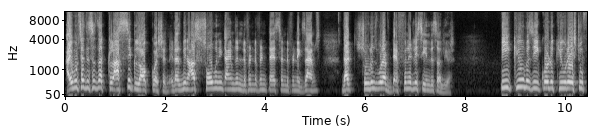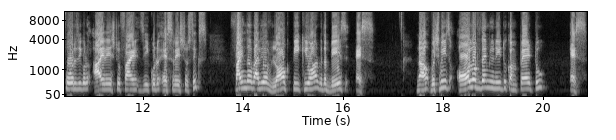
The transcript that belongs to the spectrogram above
I would say this is a classic log question. It has been asked so many times in different different tests and different exams that students would have definitely seen this earlier. P cube is equal to Q raised to 4 is equal to R raised to 5 is equal to S raised to 6. Find the value of log PQR with the base S. Now, which means all of them you need to compare to S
